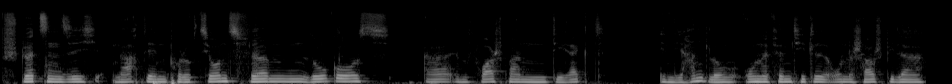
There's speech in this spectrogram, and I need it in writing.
stürzen sich nach den Produktionsfirmen-Logos äh, im Vorspann direkt in die Handlung, ohne Filmtitel, ohne Schauspieler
